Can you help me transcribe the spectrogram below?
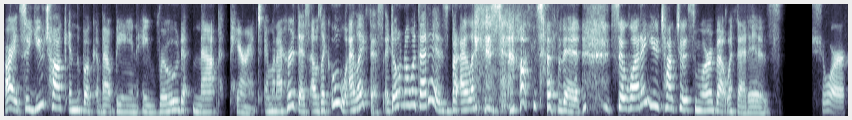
All right. So you talk in the book about being a roadmap parent. And when I heard this, I was like, ooh, I like this. I don't know what that is, but I like the sounds of it. So why don't you talk to us more about what that is? Sure.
